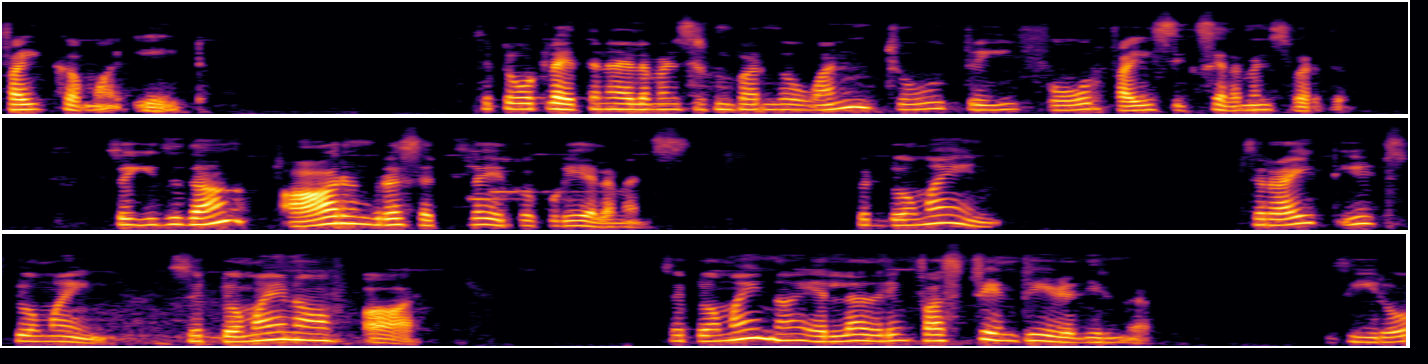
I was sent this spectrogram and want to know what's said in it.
five comma eight so டோட்டலாக எத்தனை எலமெண்ட்ஸ் இருக்குன்னு பாருங்கள் one two three four five six elements வருது. ஸோ இதுதான் ஆறுங்கிற செட்டில் இருக்கக்கூடிய எலமெண்ட்ஸ் இப்போ domain so right it's domain so domain of R so டொமைன்னா எல்லா இதுலேயும் ஃபர்ஸ்ட் என்ட்ரி எழுதிருங்க. Zero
